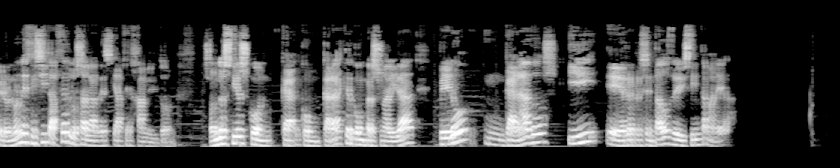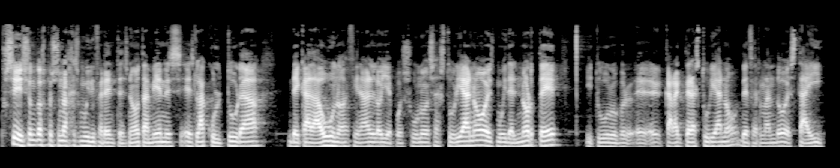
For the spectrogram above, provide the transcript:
pero no necesita hacer los alardes que hace Hamilton. Son dos tíos con, con carácter, con personalidad, pero ganados y eh, representados de distinta manera. Sí, son dos personajes muy diferentes, ¿no? También es, es, la cultura de cada uno. Al final, oye, pues uno es asturiano, es muy del norte, y tú, eh, el carácter asturiano de Fernando está ahí.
